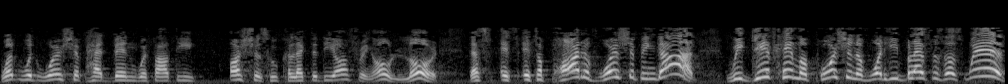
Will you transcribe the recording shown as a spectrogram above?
What would worship had been without the ushers who collected the offering? Oh Lord, that's it's it's a part of worshiping God. We give him a portion of what he blesses us with.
